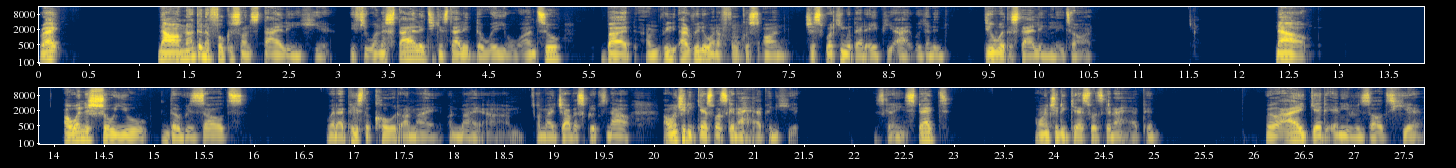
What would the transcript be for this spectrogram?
Right? Now, I'm not going to focus on styling here. If you want to style it, you can style it the way you want to. But I'm really, I really want to focus on just working with that API. We're going to deal with the styling later on. Now, I want to show you the results when I paste the code on my on my um, on my JavaScript. Now, I want you to guess what's gonna happen here. It's gonna inspect. I want you to guess what's gonna happen. Will I get any results here?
